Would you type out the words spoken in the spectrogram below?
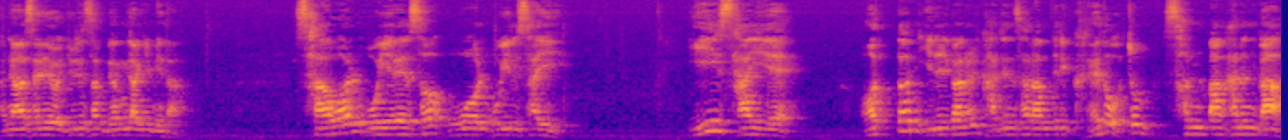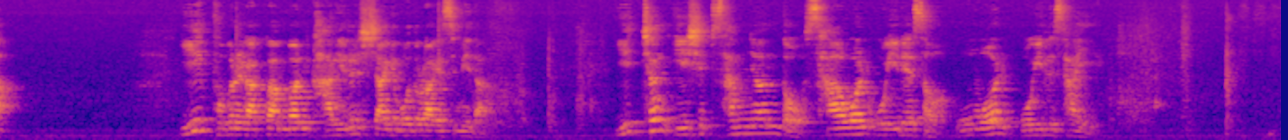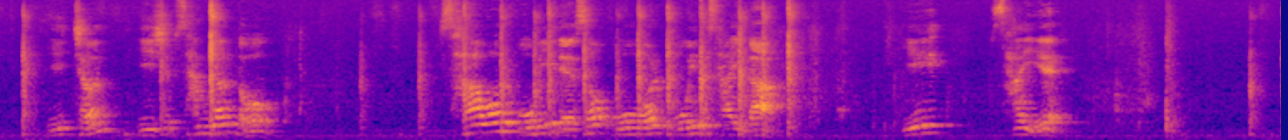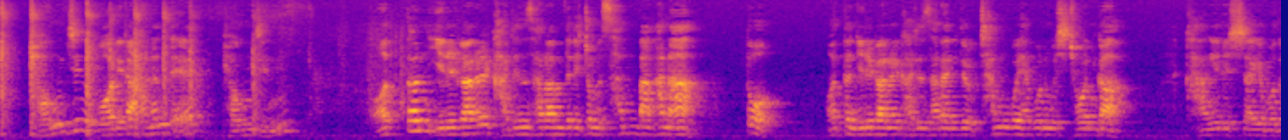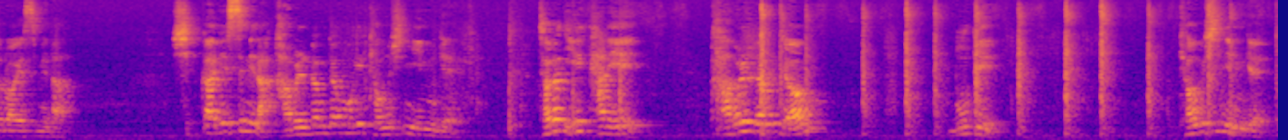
안녕하세요. 유진석 명약입니다. 4월 5일에서 5월 5일 사이 이 사이에 어떤 일간을 가진 사람들이 그래도 좀 선방하는가 이 부분을 갖고 한번 강의를 시작해 보도록 하겠습니다. 2023년도 4월 5일에서 5월 5일 사이 2023년도 4월 5일에서 5월 5일 사이가 이 사이에 병진월이라 하는데 병진 어떤 일간을 가진 사람들이 좀 선방하나 또 어떤 일간을 가진 사람들이 참고해 보는 것이 좋은가 강의를 시작해 보도록 하겠습니다. 10간이 있습니다. 가불병정목이 경신임계 저는 이 달이 가불병정 무기. 경신임계.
